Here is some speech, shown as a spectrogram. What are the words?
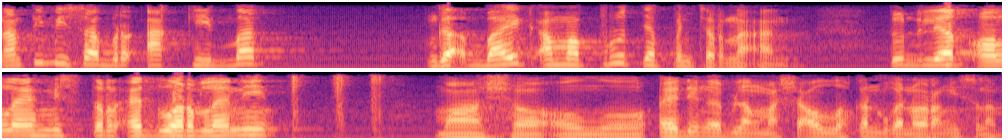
Nanti bisa berakibat nggak baik sama perutnya pencernaan. Itu dilihat oleh Mr. Edward Lenny. Masya Allah. Eh dia nggak bilang Masya Allah kan bukan orang Islam.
